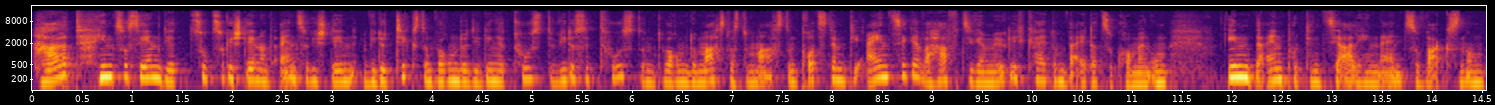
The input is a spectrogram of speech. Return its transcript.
hart hinzusehen, dir zuzugestehen und einzugestehen, wie du tickst und warum du die Dinge tust, wie du sie tust und warum du machst, was du machst und trotzdem die einzige wahrhaftige Möglichkeit, um weiterzukommen, um in dein Potenzial hineinzuwachsen, um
